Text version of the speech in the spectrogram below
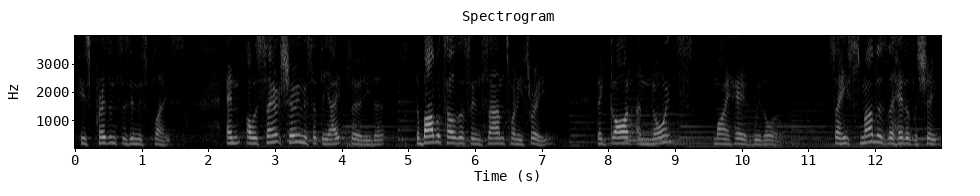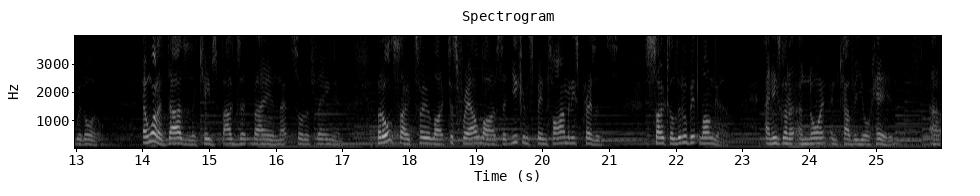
His presence is in this place. And I was sharing this at the 8:30 that the Bible tells us in Psalm 23 that God anoints my head with oil. So he smothers the head of the sheep with oil. And what it does is it keeps bugs at bay and that sort of thing. And, but also, too, like just for our lives, that you can spend time in his presence, soak a little bit longer, and he's going to anoint and cover your head uh,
